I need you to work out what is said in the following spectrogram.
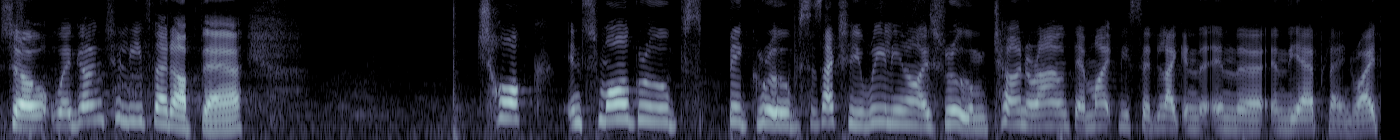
So we're going to leave that up there. Talk in small groups, big groups. It's actually a really nice room. Turn around, there might be sitting like in the, in the, in the airplane, right?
